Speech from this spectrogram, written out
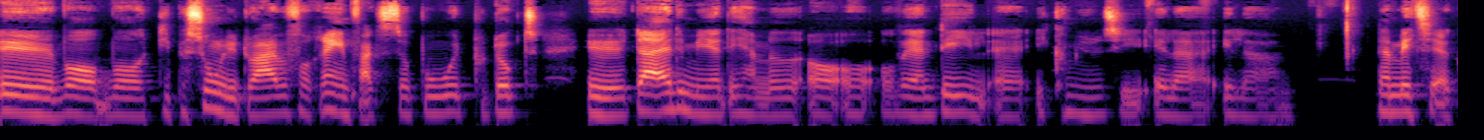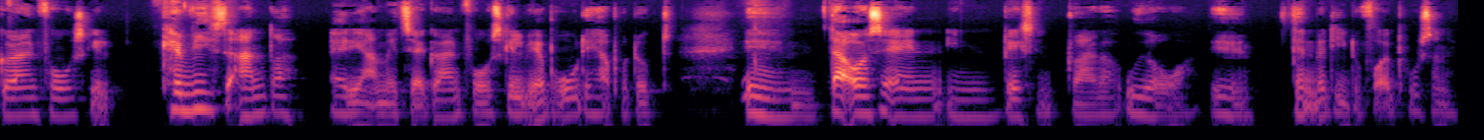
øh, hvor, hvor de personlige driver for rent faktisk at bruge et produkt, øh, der er det mere det her med at, at, at være en del af et community, eller, eller være med til at gøre en forskel. Kan vise andre, at jeg er med til at gøre en forskel ved at bruge det her produkt. Øh, der også er en, en væsentlig driver ud over øh, den værdi, du får i poserne.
